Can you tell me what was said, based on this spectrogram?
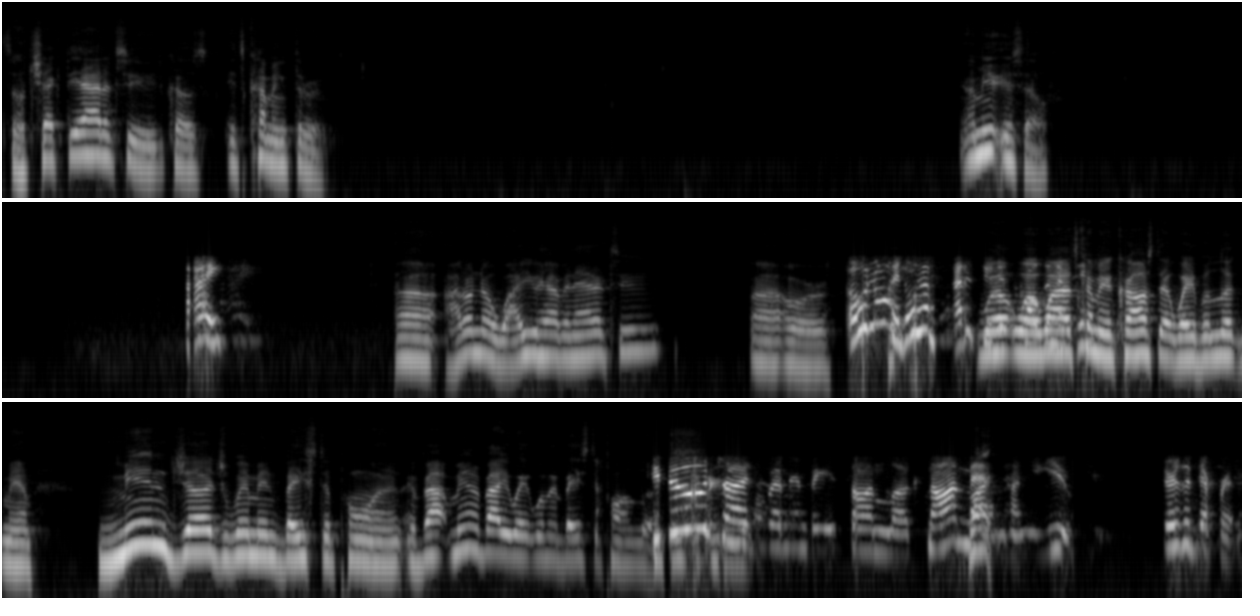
So check the attitude because it's coming through. Unmute yourself. Hi. Uh, I don't know why you have an attitude, uh, or Oh no, I don't have attitude. well, It's well, why it's coming across that way. But look, ma'am, men judge women based upon about men evaluate women based upon look. You do judge women based on looks, not men, Right. honey. You. There's a difference.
